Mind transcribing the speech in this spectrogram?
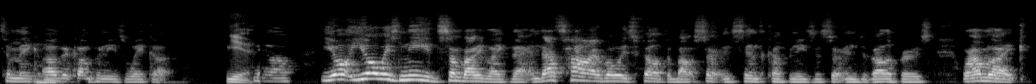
to make Mhm. other companies wake up. yeah, You know, you you always need somebody like that, and that's how I've always felt about certain synth companies and certain developers. Where I'm like,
